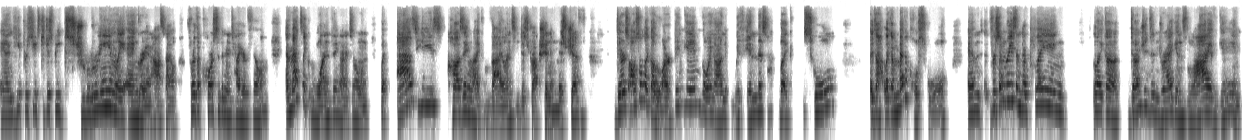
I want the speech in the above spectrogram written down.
and he proceeds to just be extremely angry and hostile for the course of an entire film. And that's like one thing on its own but as he's causing like violence and destruction and mischief there's also like a larping game going on within this like school. It's a, like a medical school and for some reason they're playing like a dungeons and dragons live game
